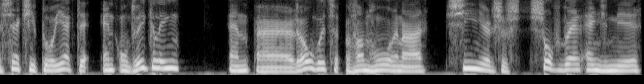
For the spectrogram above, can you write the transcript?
sectie projecten en ontwikkeling. En Robert van Horenaar, senior software engineer.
